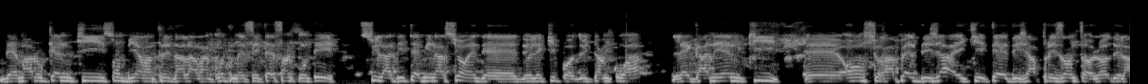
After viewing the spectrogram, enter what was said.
des Marocaines qui sont bien rentrées dans la rencontre, mais c'était sans compter sur la détermination hein, de, l'équipe de Tankoa les Ghanéennes qui, euh, on se rappelle déjà et qui étaient déjà présentes lors de la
